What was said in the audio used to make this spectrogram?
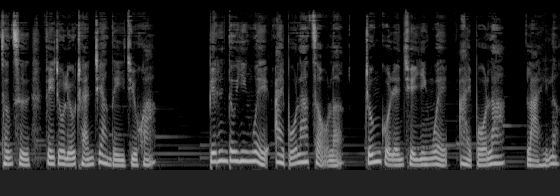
从此，非洲流传这样的一句话：“别人都因为埃博拉走了，中国人却因为埃博拉来了。”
